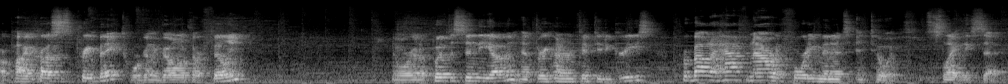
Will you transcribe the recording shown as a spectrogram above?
Our pie crust is pre-baked. We're gonna go in with our filling. And we're gonna put this in the oven at 350 degrees for about a half an hour to 40 minutes until it's slightly set.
